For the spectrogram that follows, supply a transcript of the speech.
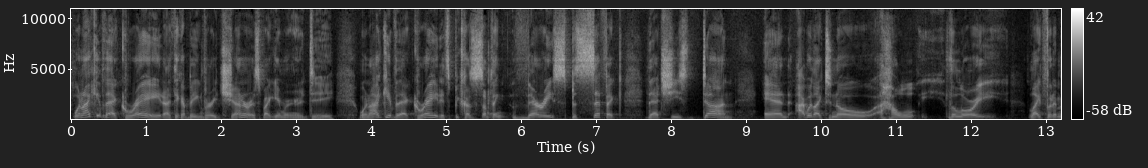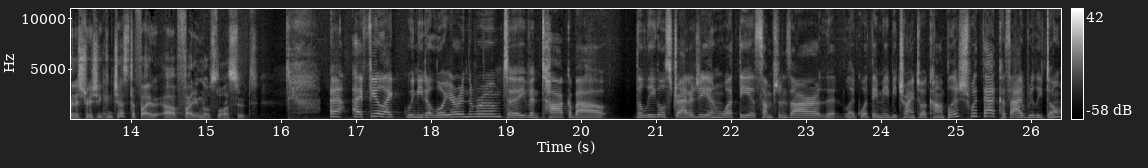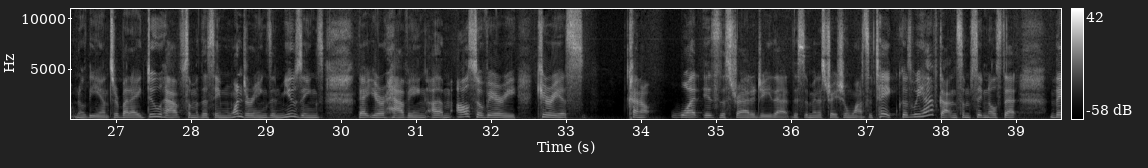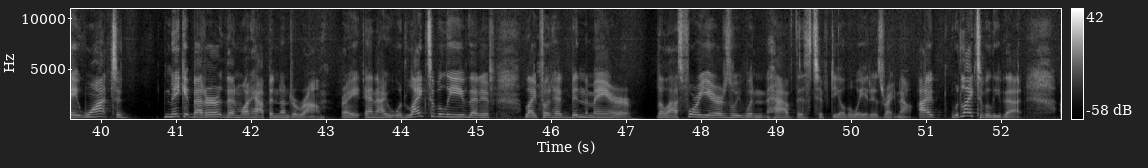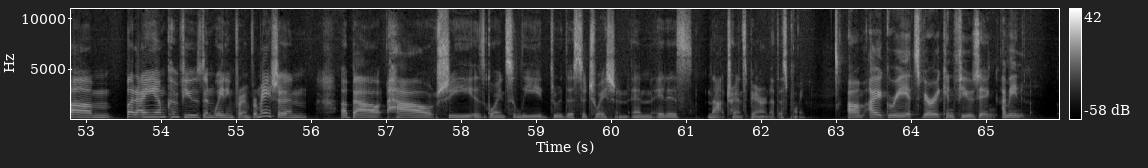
when I give that grade, I think I'm being very generous by giving her a D. When I give that grade, it's because of something very specific that she's done. And I would like to know how the Lori Lightfoot administration can justify uh, fighting those lawsuits. I feel like we need a lawyer in the room to even talk about the legal strategy and what the assumptions are that like what they may be trying to accomplish with that? Because I really don't know the answer but I do have some of the same wonderings and musings that you're having. I'm also very curious kind of what is the strategy that this administration wants to take? Because we have gotten some signals that they want to make it better than what happened under Rahm, right? And I would like to believe that if Lightfoot had been the mayor the last four years, we wouldn't have this TIF deal the way it is right now. I would like to believe that. Um, but I am confused and waiting for information about how she is going to lead through this situation. And it is not transparent at this point. Um, I agree. It's very confusing. I mean,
